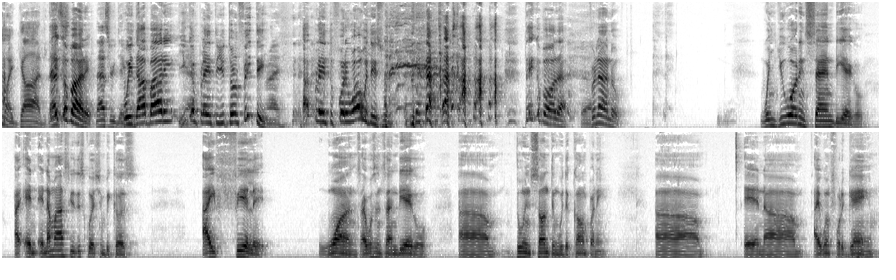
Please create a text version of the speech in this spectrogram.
my god. Think about it. that's ridiculous. With that body, you Yeah. can play until you turn 50. Right. I play into 41 with this one. Think about that. Fernando, when you are in San Diego, I, and, and I'm going to ask you this question because I feel it once. I was in San Diego um, doing something with the company. Um, and um, I went for the game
